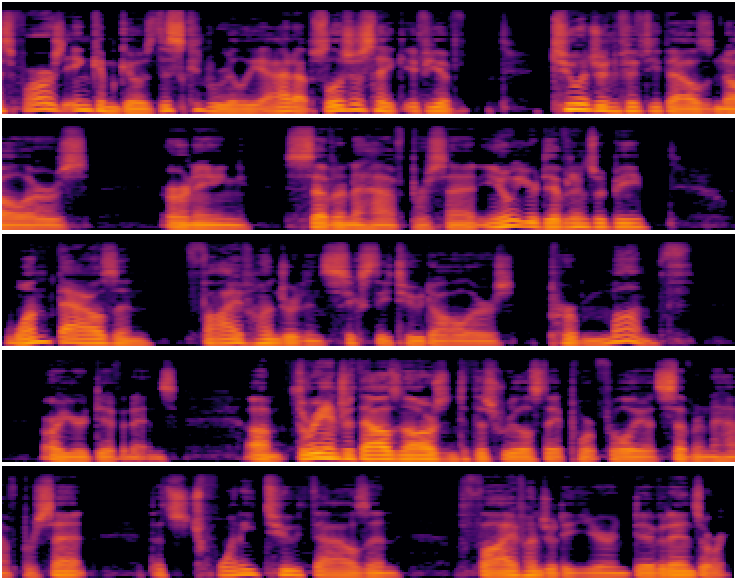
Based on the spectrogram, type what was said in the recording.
as far as income goes, this can really add up. So let's just take if you have $250,000 earning 7.5%, you know what your dividends would be? $1,562 per month are your dividends. Um, $300,000 into this real estate portfolio at 7.5%. That's 22500 a year in dividends or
